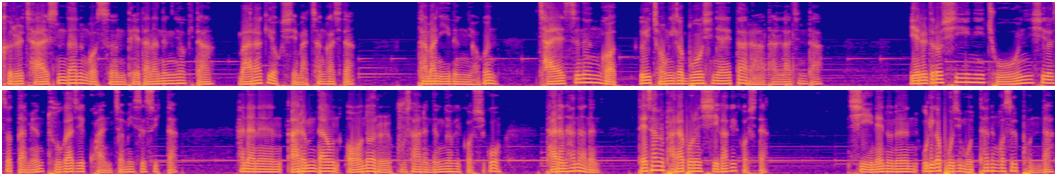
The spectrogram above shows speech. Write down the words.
글을 잘 쓴다는 것은 대단한 능력이다. 말하기 역시 마찬가지다. 다만 이 능력은 잘 쓰는 것의 정의가 무엇이냐에 따라 달라진다. 예를 들어 시인이 좋은 시를 썼다면 두 가지 관점이 있을 수 있다. 하나는 아름다운 언어를 구사하는 능력일 것이고 다른 하나는 대상을 바라보는 시각일 것이다. 시인의 눈은 우리가 보지 못하는 것을 본다.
